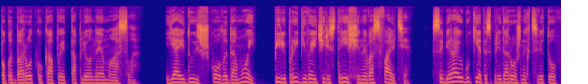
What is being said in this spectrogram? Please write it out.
По подбородку капает топленое масло. Я иду из школы домой, перепрыгивая через трещины в асфальте. Собираю букет из придорожных цветов,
